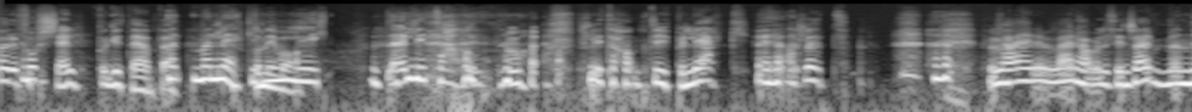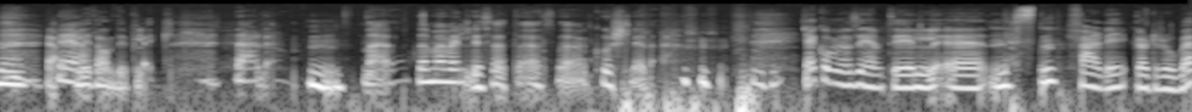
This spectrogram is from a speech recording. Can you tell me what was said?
bare forskjell på gutte og jente. Man, man leker På nivå. litt Det er litt annet nivå. ja. Litt annen type lek, rett og slett. Hver, hver har vel sin sjarm, men eh, ja, Ja. litt annen type lek. Det er det. Mm. Nei de er veldig søte. Så det er koselig, det. Jeg kom jo også hjem til eh, nesten ferdig garderobe.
